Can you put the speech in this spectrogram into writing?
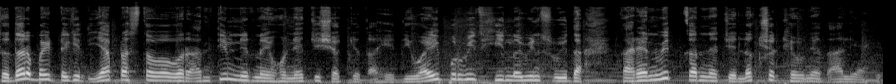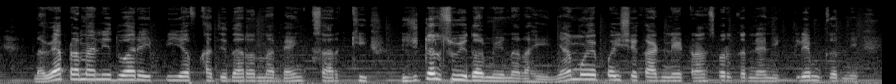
सदर बैठकीत या प्रस्तावावर अंतिम निर्णय होण्याची शक्यता आहे. दिवाळीपूर्वीच ही नवीन सुविधा कार्यान्वित करण्याचे लक्ष ठेवण्यात आले आहे. नव्या प्रणालीद्वारे पी एफ खातेदारांना बँकसारखी डिजिटल सुविधा मिळणार आहे. यामुळे पैसे काढणे ट्रान्सफर करणे आणि क्लेम करणे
